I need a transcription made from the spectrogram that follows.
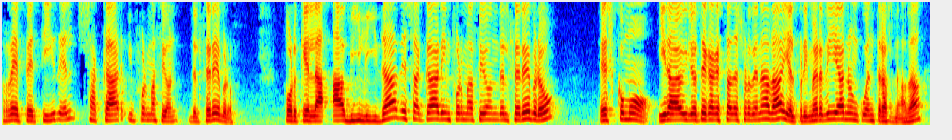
repetir el sacar información del cerebro. Porque la habilidad de sacar información del cerebro es como ir a la biblioteca que está desordenada y el primer día no encuentras nada,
